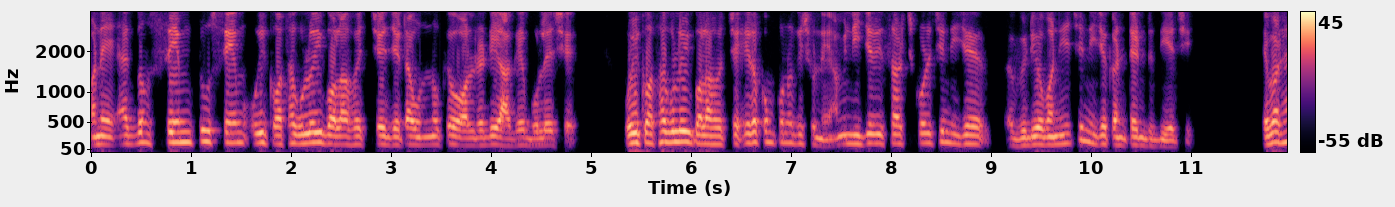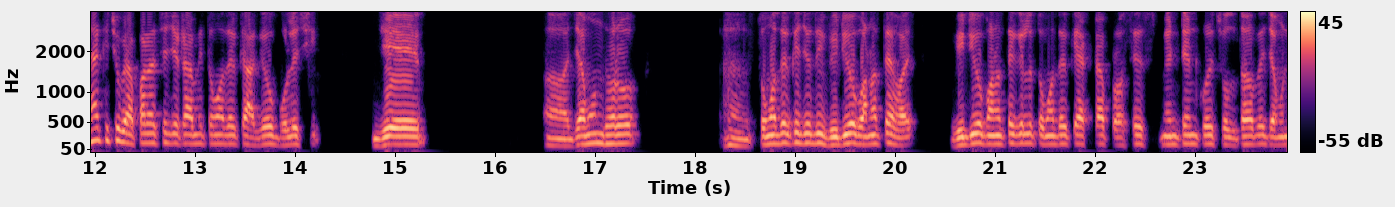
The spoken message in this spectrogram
মানে একদম সেম টু সেম ওই কথাগুলোই বলা হচ্ছে যেটা অন্য কেউ অলরেডি আগে বলেছে। ওই কথাগুলোই বলা হচ্ছে এরকম কোনো কিছু নেই। আমি নিজে রিসার্চ করেছি, নিজে ভিডিও বানিয়েছি, নিজে কনটেন্ট দিয়েছি। এবার হ্যাঁ, কিছু ব্যাপার আছে যেটা আমি তোমাদেরকে আগেও বলেছি যে যেমন ধরো তোমাদেরকে যদি ভিডিও বানাতে হয়, ভিডিও বানাতে গেলে তোমাদেরকে একটা প্রসেস মেনটেন করে চলতে হবে। যেমন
